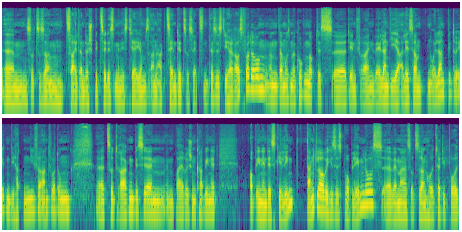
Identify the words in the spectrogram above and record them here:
ähm, sozusagen Zeit an der Spitze des Ministeriums an, Akzente zu setzen. Das ist die Herausforderung. Da muss man gucken, ob das äh, den freien Wählern, die ja allesamt Neuland betreten, die hatten nie Verantwortung äh, zu tragen bisher im, im bayerischen Kabinett, ob ihnen das gelingt, dann glaube ich, ist es problemlos, äh, wenn man sozusagen Holter die Pol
